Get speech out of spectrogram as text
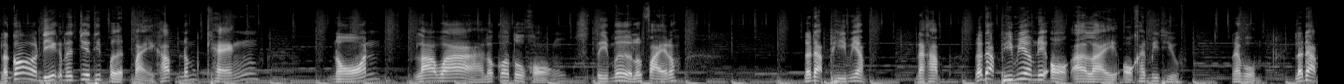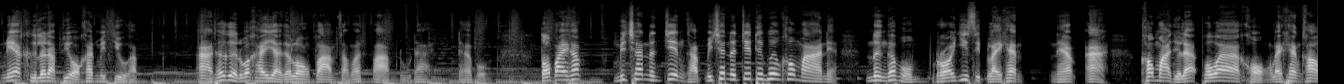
แล้วก็ดีก e นเจที่เปิดใหม่ครับ น้ำแข็งหนอนลาวาแล้วก็ตัวของสตรีมเมอร์รถไฟเนาะระดับพรีเมียมนะครับระดับพรีเมียมนี่ออกอะไรออกขั้นมิทิวนะผมระดับนี้คือระดับที่ออกขั้นมิทิวครับอ่าถ้าเกิดว่าใครอยากจะลองฟาร์มสามารถฟาร์มดูได้นะครับผมต่อไปครับมิชชั่นดันเจียนครับมิชชั่นดันเจียนที่เพิ่มเข้ามาเนี่ยหนึ่งครับผม120ไลแคน นะครับอ่าเข้ามาอยู่แล้ว เพราะว่าของไลแคนเข้า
